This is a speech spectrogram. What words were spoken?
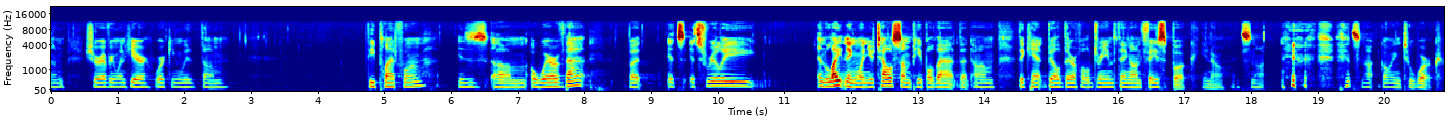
I'm sure everyone here working with um, the platform is um, aware of that, but it's it's really enlightening when you tell some people that that um, they can't build their whole dream thing on Facebook. You know, it's not it's not going to work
